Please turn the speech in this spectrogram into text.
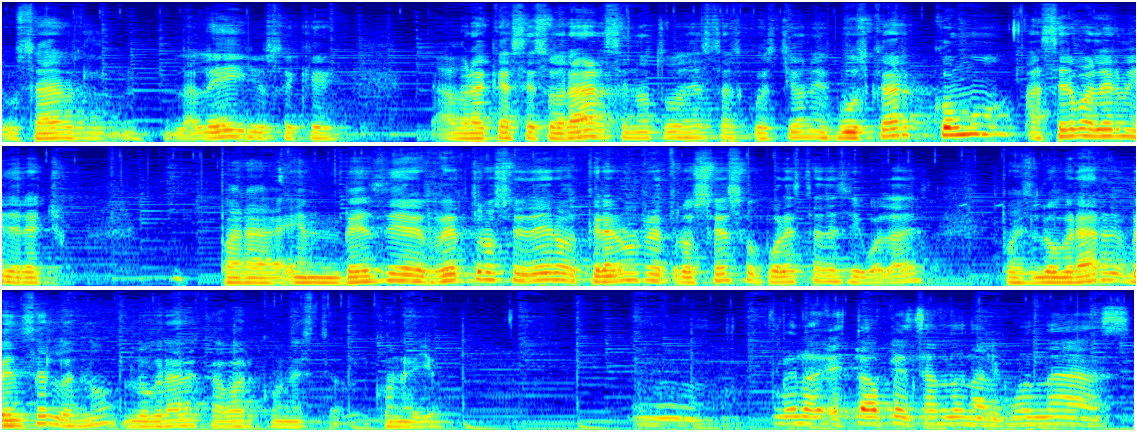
usar la ley, yo sé que habrá que asesorarse, ¿no? Todas estas cuestiones, buscar cómo hacer valer mi derecho para en vez de retroceder o crear un retroceso por estas desigualdades, pues lograr vencerlas, ¿no? Lograr acabar con esto, con ello. Mm, bueno, he estado pensando en algunas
